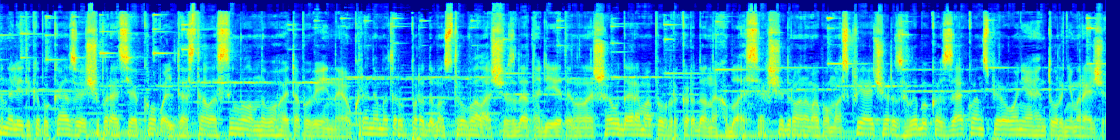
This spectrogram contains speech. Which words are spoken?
Аналітика показує, що операція Кобальта стала символом нового етапу війни. Україна метро продемонструвала, що здатна діяти не лише ударами по прикордонних областях чи дронами по Москві, а й через глибоко законспіровані агентурні мережі.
